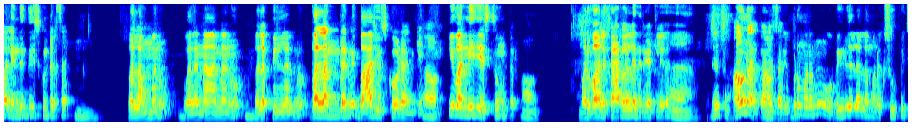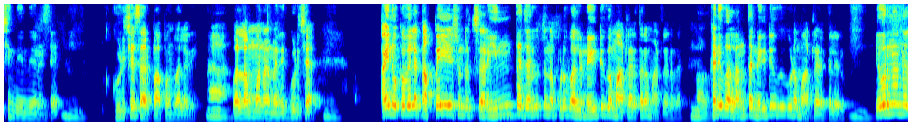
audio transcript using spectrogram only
వాళ్ళు ఎందుకు తీసుకుంటారు సార్? వాళ్ళ అమ్మను వాళ్ళ నాన్నను వాళ్ళ పిల్లలను వాళ్ళందరినీ బాగా చూసుకోవడానికి ఇవన్నీ చేస్తూ ఉంటారు. మరి వాళ్ళ కార్లలో తిరగట్లేదు. అవునా కాదు. సార్ ఇప్పుడు మనము వీడియోలలో మనకు చూపించింది ఏంటి అని అంటే. గుడిసె సార్ పాపం వాళ్ళది వాళ్ళ అమ్మ నాన్నది ఉమ్. ఆయన ఒకవేళ తప్పే చేసి ఉండొచ్చు సార్ ఇంత జరుగుతున్నప్పుడు వాళ్ళు నెగిటివ్గా మాట్లాడతారా మాట్లాడరా. కానీ వాళ్ళంతా నెగిటివ్గా కూడా మాట్లాడతలేరు. ఎవరినన్నా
